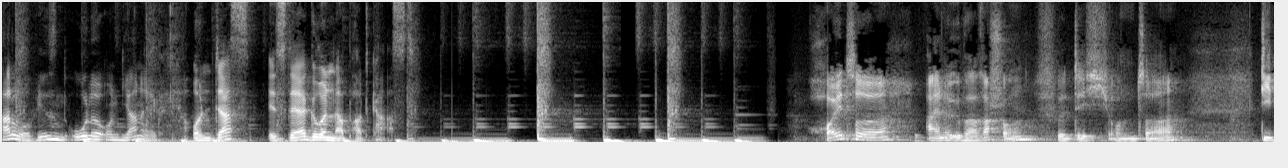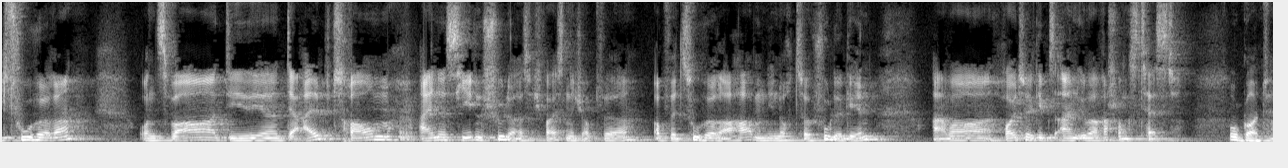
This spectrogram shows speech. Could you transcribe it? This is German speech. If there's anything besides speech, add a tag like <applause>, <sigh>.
Hallo, wir sind Ole und Janek. Und das ist der Gründer-Podcast. Heute eine Überraschung für dich und äh, die Zuhörer. Und zwar die, der Albtraum eines jeden Schülers. Ich weiß nicht, ob wir, ob wir Zuhörer haben, die noch zur Schule gehen. Aber heute gibt es einen Überraschungstest. Oh Gott.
